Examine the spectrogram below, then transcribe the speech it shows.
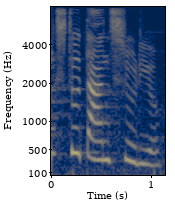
Thanks to Tan Studio.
